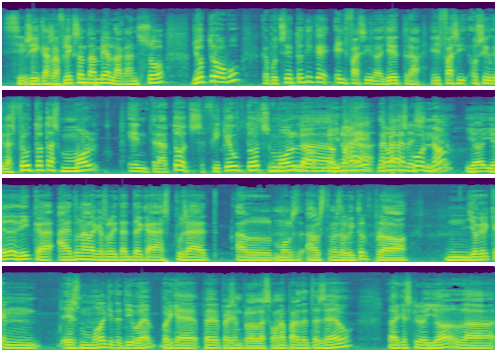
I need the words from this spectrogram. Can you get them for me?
Sí. O sigui, que es reflexen també en la cançó. Jo trobo que potser, tot i que ell faci la lletra, ell faci... O sigui, les feu totes molt entre tots. Fiqueu tots molt No, no, no, no va- de no cadascun, no? eh? Jo, jo he de dir que ha donat la casualitat de que has posat el, molts, els temes del Víctor, però jo crec que en, és molt equitatiu, eh? Perquè, per, per exemple, la segona part de Teseu, la que escriure jo, la...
